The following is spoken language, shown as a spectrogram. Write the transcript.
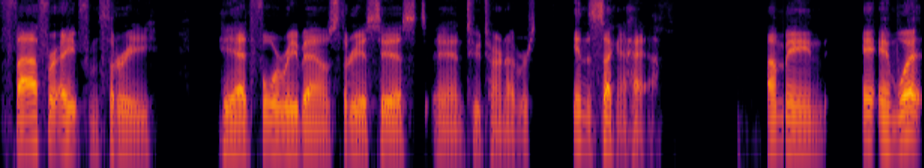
5 for 8 from 3. He had 4 rebounds, 3 assists and 2 turnovers in the second half. I mean, and what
